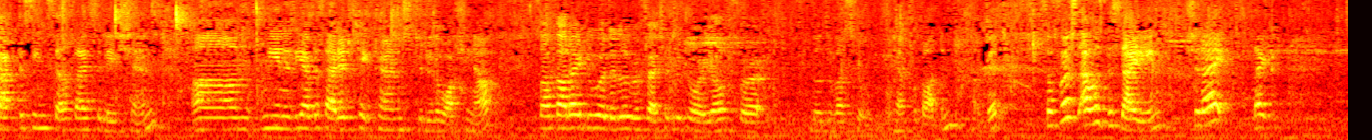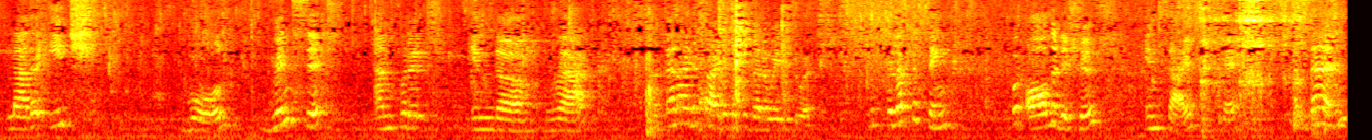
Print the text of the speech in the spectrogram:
Practicing self-isolation, um, me and Izzy have decided to take turns to do the washing up. So I thought I'd do a little refresher tutorial for those of us who have forgotten a bit. So first I was deciding, should I like lather each bowl, rinse it, and put it in the rack? But then I decided there's a better way to do it. Fill up the sink, put all the dishes inside, okay? Then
